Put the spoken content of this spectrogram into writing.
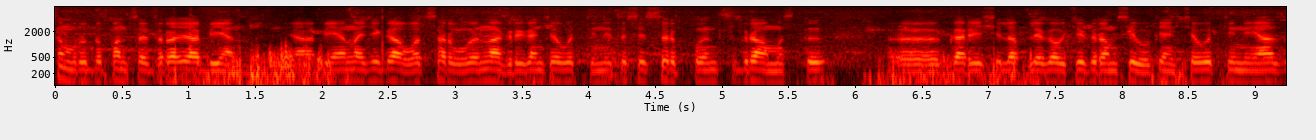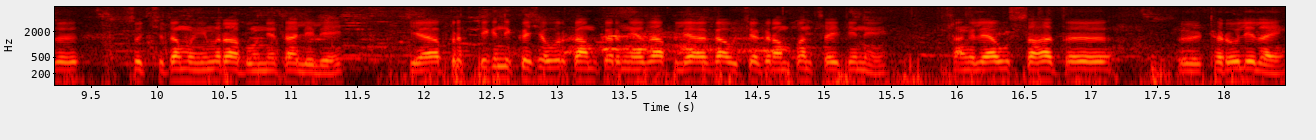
समृद्ध पंचायत राज अभियान. या अभियानाचे गावात सर्व नागरिकांच्या वतीने तसेच सरपंच ग्रामस्थ कार्यशील आपल्या गावचे ग्रामसेवक यांच्या वतीने आज स्वच्छता मोहीम राबवण्यात आलेली आहे. या प्रत्येक निकषावर काम करण्याचा आपल्या गावच्या ग्रामपंचायतीने चांगल्या उत्साहात ठरवलेलं आहे.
